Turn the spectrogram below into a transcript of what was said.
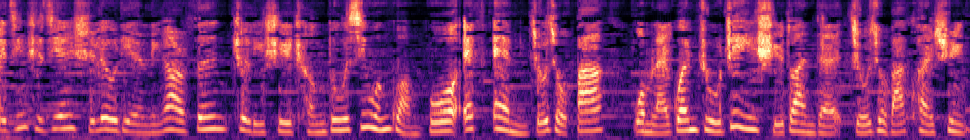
北京时间十六点零二分，这里是成都新闻广播 FM 九九八，我们来关注这一时段的九九八快讯。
